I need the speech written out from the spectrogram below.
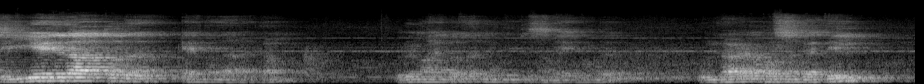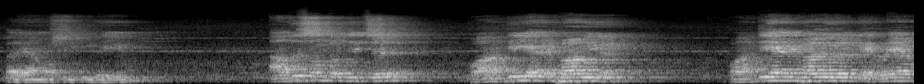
ചെയ്യരുതാത്തത് എന്നതടക്കം ഒരു നാൽപ്പത്തഞ്ച് മിനിറ്റ് സമയം കൊണ്ട് ഉദ്ഘാടന പ്രസംഗത്തിൽ പരാമർശിക്കുകയും അത് സംബന്ധിച്ച് പാർട്ടി അനുഭാവികൾ പാർട്ടി അനുഭാവികൾക്ക് എവിടെയാണ്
